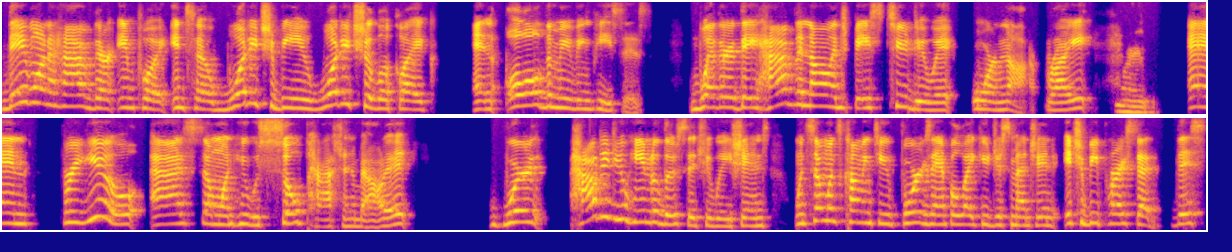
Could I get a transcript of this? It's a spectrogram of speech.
They want to have their input into what it should be, what it should look like, and all the moving pieces, whether they have the knowledge base to do it or not, right? Right. And for you, as someone who was so passionate about it, were how did you handle those situations when someone's coming to you, for example, like you just mentioned, it should be priced at this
